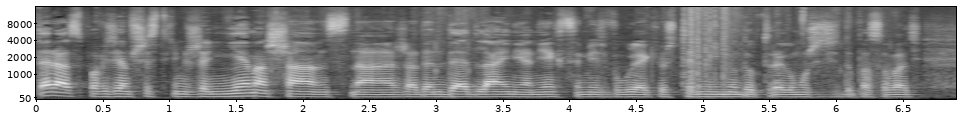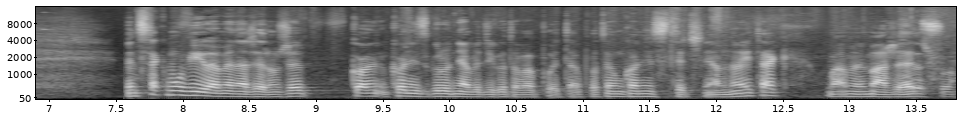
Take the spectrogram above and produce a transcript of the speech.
Teraz powiedziałem wszystkim, że nie ma szans na żaden deadline. Ja nie chcę mieć w ogóle jakiegoś terminu, do którego muszę się dopasować. Więc tak mówiłem menadżerom, że koniec grudnia będzie gotowa płyta, potem koniec stycznia. No i tak mamy marzec Zeszło.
